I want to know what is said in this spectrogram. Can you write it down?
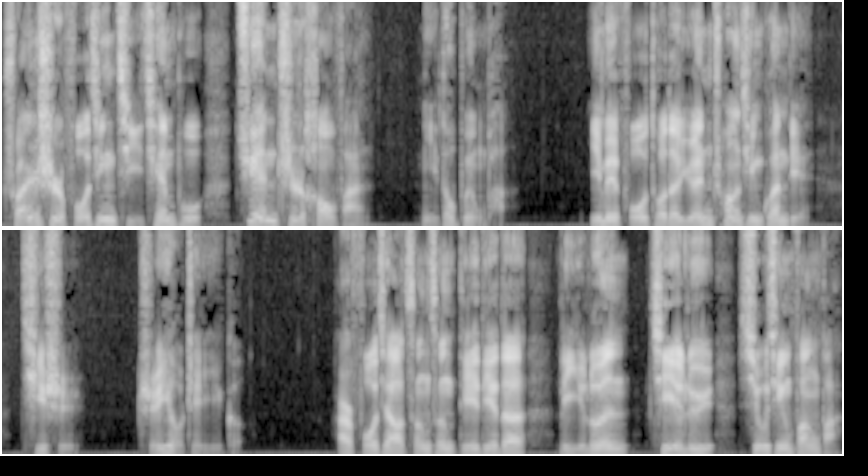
传世佛经几千部，卷帙浩繁，你都不用怕，因为佛陀的原创性观点其实只有这一个。而佛教层层叠叠的理论、戒律、修行方法，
